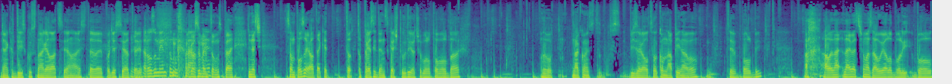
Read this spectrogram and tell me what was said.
nejaká diskusná relácia na STV po desiatej. Že rozumiem tomu správne. Rozumiem tomu správne. Ináč som pozeral také to, to prezidentské štúdio, čo bolo po voľbách. Lebo nakoniec to vyzeralo celkom napínavo, tie voľby. A, ale na, najviac, čo ma zaujalo, boli, bol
